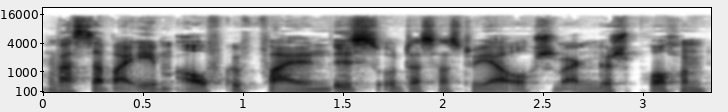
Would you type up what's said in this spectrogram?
Was dabei eben aufgefallen ist, und das hast du ja auch schon angesprochen,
